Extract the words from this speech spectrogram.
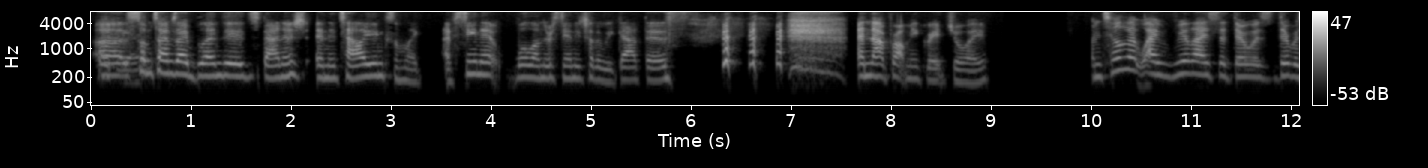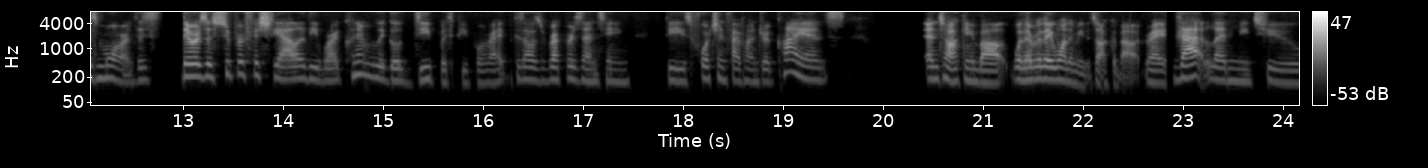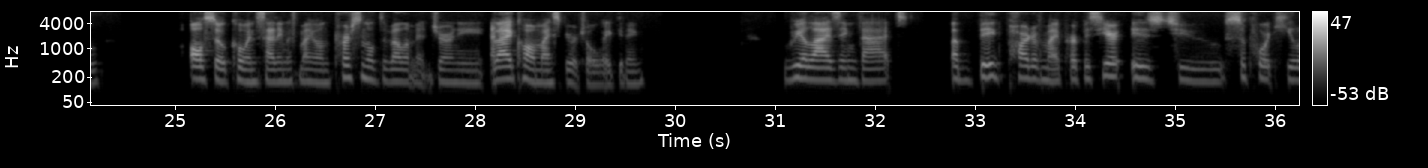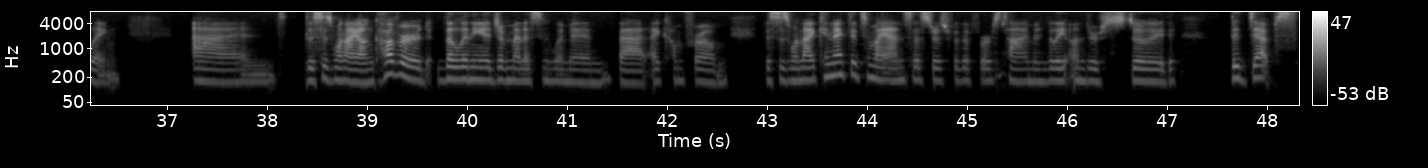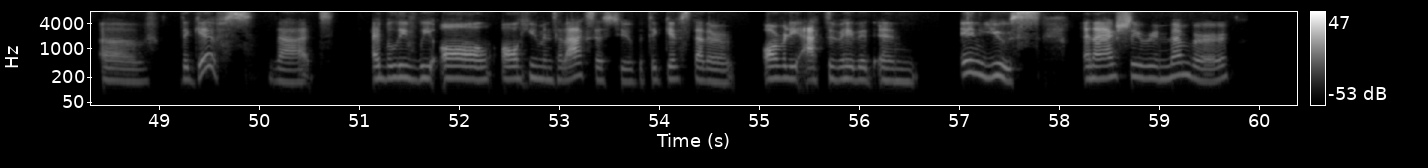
uh, sometimes I blended Spanish and Italian because I'm like, I've seen it. We'll understand each other. We got this. and that brought me great joy. Until that I realized that there was there was more. This there was a superficiality where I couldn't really go deep with people, right? Because I was representing these Fortune 500 clients and talking about whatever they wanted me to talk about, right? That led me to also coinciding with my own personal development journey, and I call my spiritual awakening, realizing that a big part of my purpose here is to support healing. And this is when I uncovered the lineage of medicine women that I come from. This is when I connected to my ancestors for the first time and really understood the depths of the gifts that I believe we all all humans have access to, but the gifts that are already activated and in use. And I actually remember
